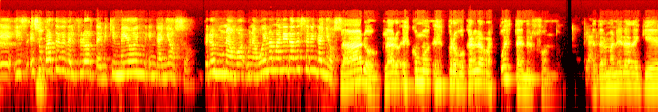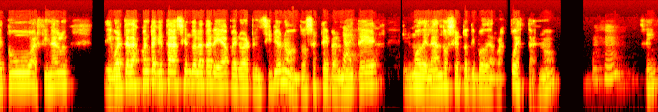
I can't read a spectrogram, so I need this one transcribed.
Eh, eso parte desde el floor time, que es medio engañoso, pero es una, buena manera de ser engañoso. Claro, claro, es como es provocar la respuesta en el fondo. De tal manera de que tú al final igual te das cuenta que estás haciendo la tarea, pero al principio no, entonces te permite ir modelando cierto tipo de respuestas, ¿no? ¿Sí?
